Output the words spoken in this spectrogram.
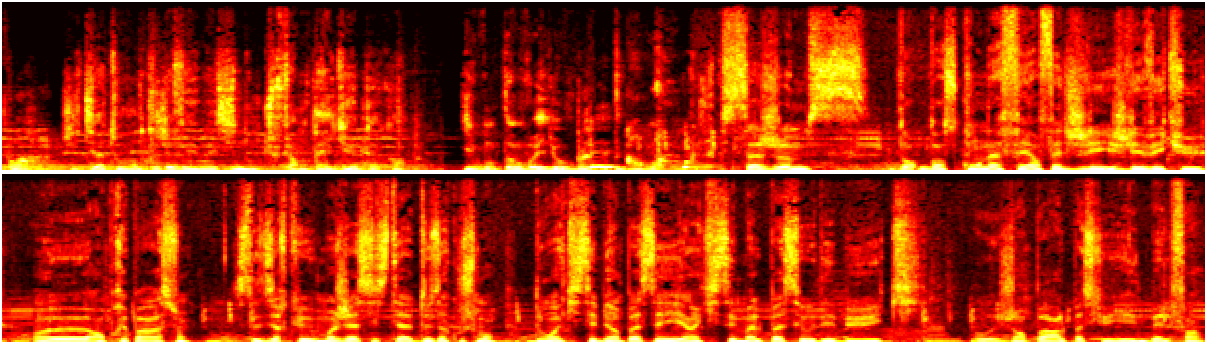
Toi? J'ai dit à tout le monde que j'avais eu médecine, donc tu fermes ta gueule, d'accord? Ils vont t'envoyer au bled, gros homme, c- dans, ce qu'on a fait, en fait, je l'ai vécu euh, en préparation. C'est-à-dire que moi, j'ai assisté à deux accouchements, dont un qui s'est bien passé et un qui s'est mal passé au début et qui, j'en parle parce qu'il y a une belle fin.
